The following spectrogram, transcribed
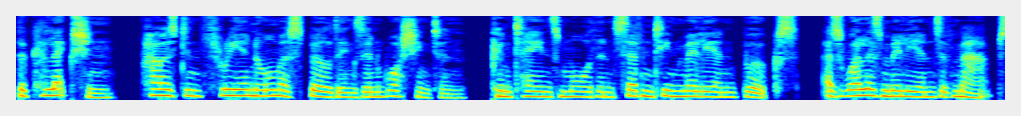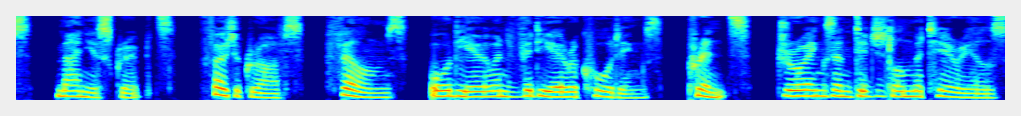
the collection, housed in three enormous buildings in Washington, contains more than 17 million books, as well as millions of maps, manuscripts, photographs, films, audio and video recordings, prints, drawings and digital materials.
